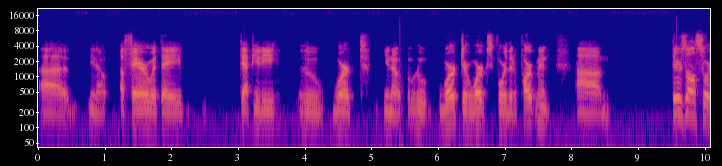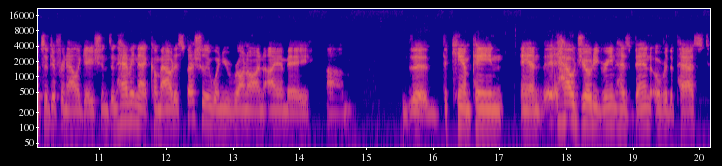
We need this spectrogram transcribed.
uh, you know affair with a deputy who worked you know who worked or works for the department um, there's all sorts of different allegations and having that come out especially when you run on ima um, the the campaign and how Jody Greene has been over the past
